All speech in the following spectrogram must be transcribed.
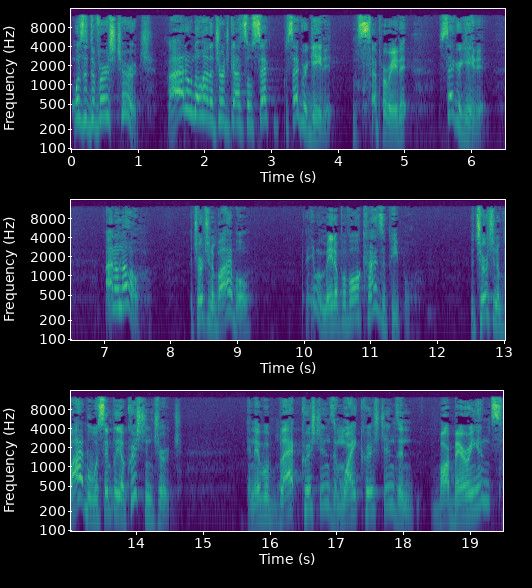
was a diverse church. I don't know how the church got so seg- segregated, separated, segregated. I don't know. The church in the Bible, they were made up of all kinds of people. The church in the Bible was simply a Christian church. And there were black Christians and white Christians and barbarians.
